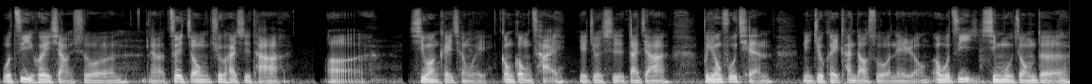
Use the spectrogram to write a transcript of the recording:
我自己会想说，呃，最终区块是它呃。希望可以成为公共财，也就是大家不用付钱，你就可以看到所有内容。而我自己心目中的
